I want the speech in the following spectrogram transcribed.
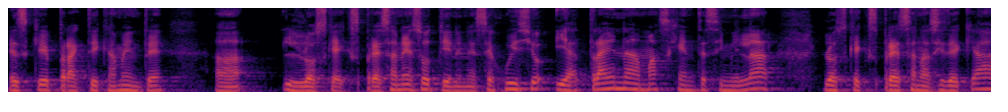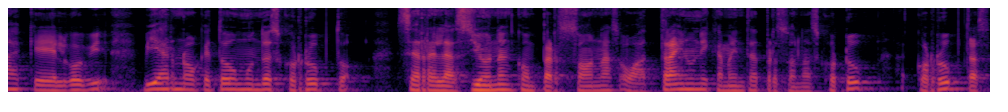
es que prácticamente ah, los que expresan eso tienen ese juicio y atraen a más gente similar. Los que expresan así de que, ah, que el gobierno, que todo el mundo es corrupto, se relacionan con personas o atraen únicamente a personas corruptas.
